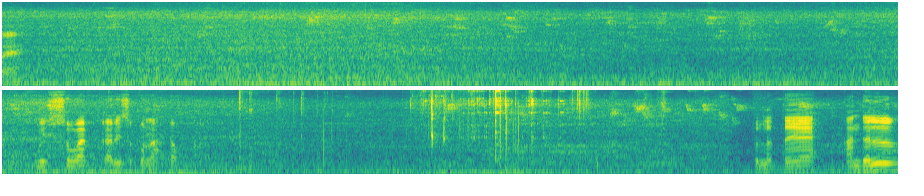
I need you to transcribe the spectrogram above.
Wah. wis suwek dari sebelah tok belete kandel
